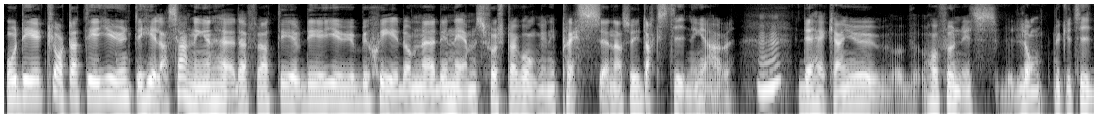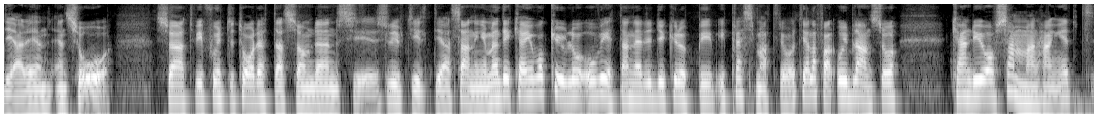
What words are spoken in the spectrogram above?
Och det är klart att det ger ju inte hela sanningen här därför att det, det ger ju besked om när det nämns första gången i pressen, alltså i dagstidningar. Mm. Det här kan ju ha funnits långt mycket tidigare än, än så. Så att vi får inte ta detta som den slutgiltiga sanningen. Men det kan ju vara kul att, att veta när det dyker upp i, i pressmaterialet i alla fall. Och ibland så kan det ju av sammanhanget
